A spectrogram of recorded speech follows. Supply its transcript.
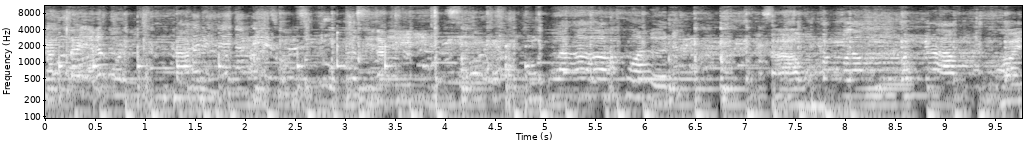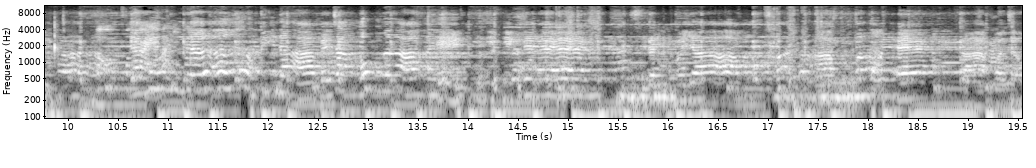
กันได้แล้วคนทางนี้สุดสุดสิได้สวยลาหัวเหินนะ สาวฟังลำคนงามคอยท่ายังเดินพี่ดาไปจังองค์ลายที่แดงสิได้พยายามมาถามมาแอบตากว่าเจ้า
